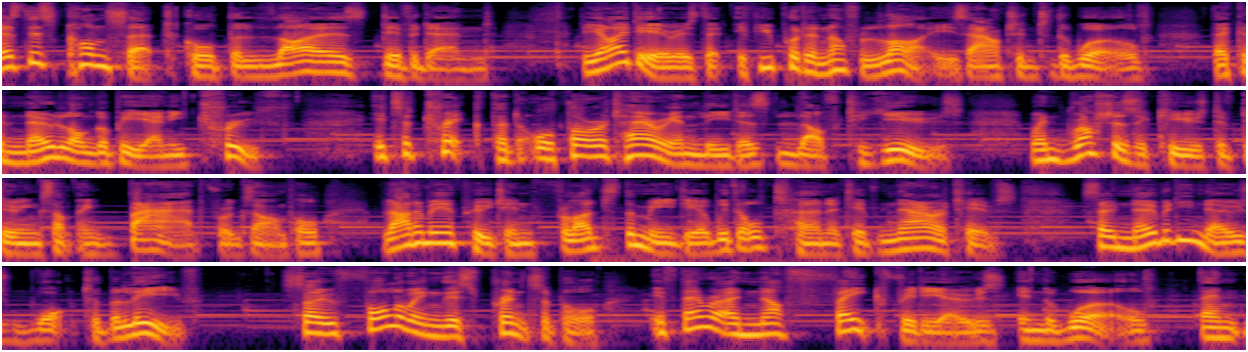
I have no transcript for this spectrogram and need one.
There's this concept called the liar's dividend. The idea is that if you put enough lies out into the world, there can no longer be any truth. It's a trick that authoritarian leaders love to use. When Russia's accused of doing something bad, for example, Vladimir Putin floods the media with alternative narratives, so nobody knows what to believe. So, following this principle, if there are enough fake videos in the world, then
